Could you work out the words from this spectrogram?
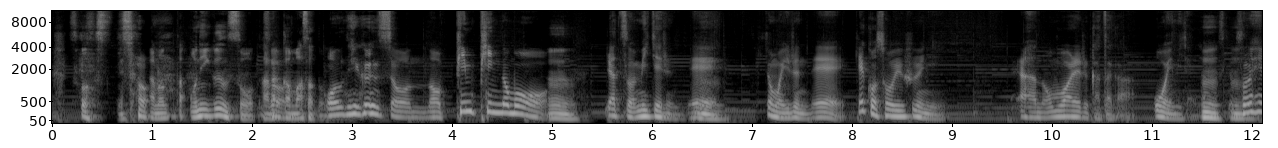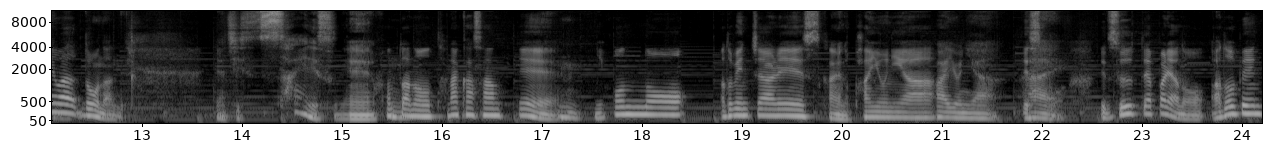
そうですね。そうあの、た鬼軍曹、田中正人。鬼軍曹のピンピンのもう、うん。やつを見てるんで、うん人もいるんで結構そういうふうにあの思われる方が多いみたいなんですけど、うんうんその辺はどうなんでしょいや、実際ですね、本当あの、田中さんって日本のアドベンチャーレース界のパイオニアパイオニアですと、はいでずっとやっぱりあの、アドベン、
